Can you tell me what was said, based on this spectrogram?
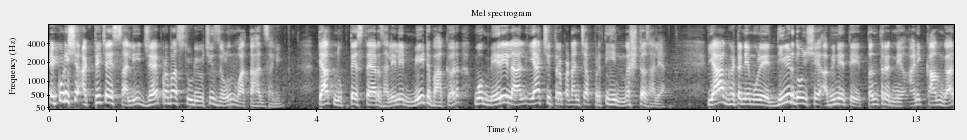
एकोणीसशे अठ्ठेचाळीस साली जयप्रभा स्टुडिओची जळून वाताहत झाली. त्यात नुकतेच तयार झालेले मीठ भाकर व मेरेलाल या चित्रपटांच्या प्रतिही नष्ट झाल्या. या घटनेमुळे दीड दोनशे अभिनेते तंत्रज्ञ आणि कामगार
